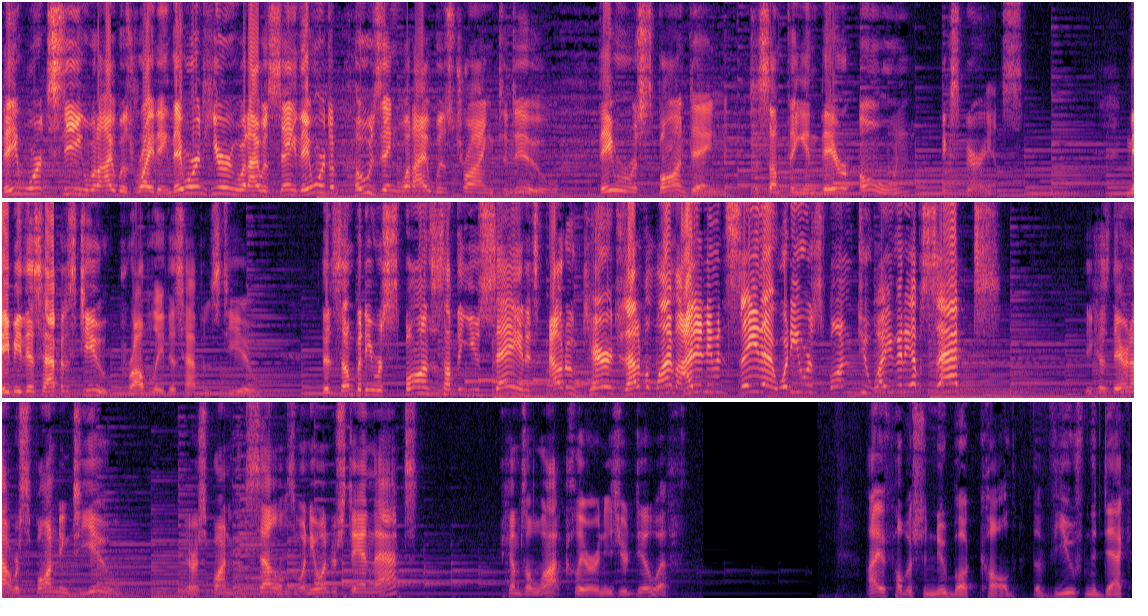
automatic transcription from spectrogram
They weren't seeing what I was writing. They weren't hearing what I was saying. They weren't opposing what I was trying to do. They were responding to something in their own experience. Maybe this happens to you. Probably this happens to you. That somebody responds to something you say and it's out of character, it's out of alignment. I didn't even say that. What are you responding to? Why are you getting upset? Because they're not responding to you. They're responding to themselves. When you understand that, it becomes a lot clearer and easier to deal with. I have published a new book called The View from the Deck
